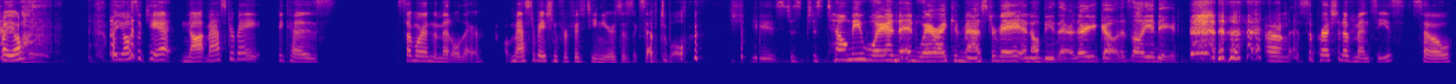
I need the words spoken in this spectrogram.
but you but you also can't not masturbate because somewhere in the middle there. Masturbation for 15 years is acceptable. Jeez, just just tell me when and where I can masturbate, and I'll be there. There you go. That's all you need. um, suppression of menses. So,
